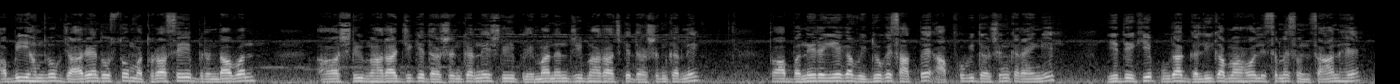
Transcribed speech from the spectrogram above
अभी हम लोग जा रहे हैं दोस्तों मथुरा से वृंदावन श्री महाराज जी के दर्शन करने, श्री प्रेमानंद जी महाराज के दर्शन करने। तो आप बने रहिएगा वीडियो के साथ पे आपको भी दर्शन कराएँगे। ये देखिए पूरा गली का माहौल इस समय सुनसान है।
